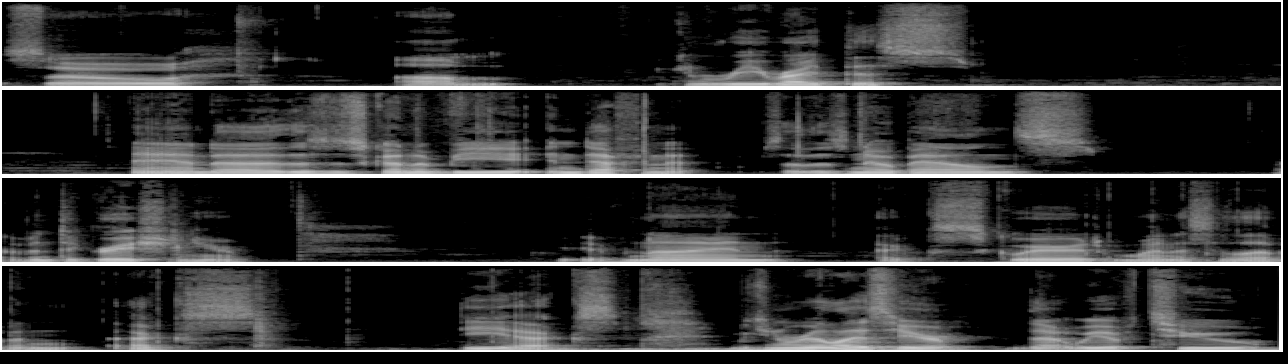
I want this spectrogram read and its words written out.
So um, we can rewrite this. And uh, this is going to be indefinite. So there's no bounds of integration here. We have 9x squared minus 11x dx. We can realize here that we have two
